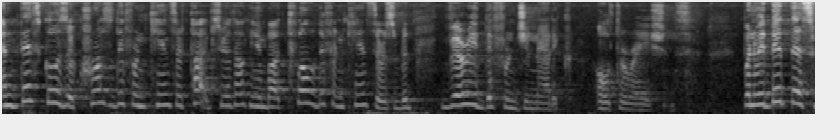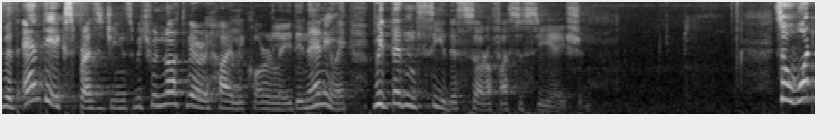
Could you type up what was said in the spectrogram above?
And this goes across different cancer types. We're talking about 12 different cancers with very different genetic alterations. When we did this with anti-expressed genes, which were not very highly correlated anyway, we didn't see this sort of association. So what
